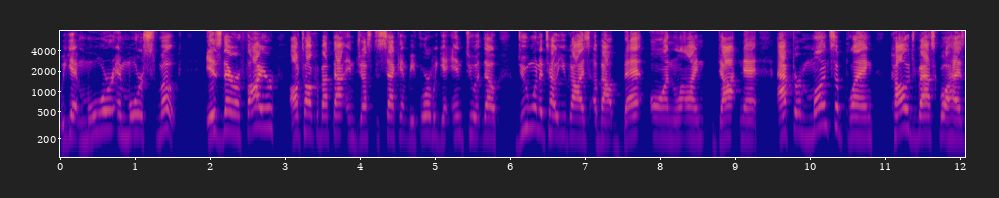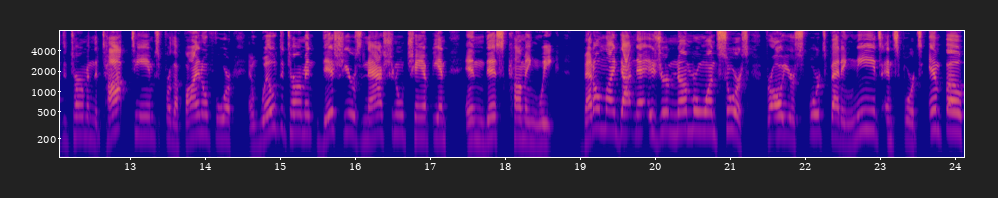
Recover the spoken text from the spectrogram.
we get more and more smoke. Is there a fire? I'll talk about that in just a second. Before we get into it, though, do want to tell you guys about betonline.net. After months of playing, college basketball has determined the top teams for the Final Four and will determine this year's national champion in this coming week. BetOnline.net is your number one source for all your sports betting needs and sports info,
